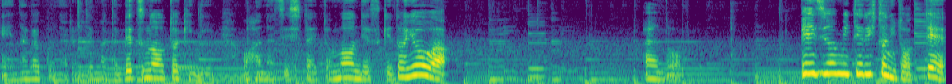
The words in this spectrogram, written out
えー、長くなるんでまた別の時にお話ししたいと思うんですけど要はあのページを見てる人にとって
